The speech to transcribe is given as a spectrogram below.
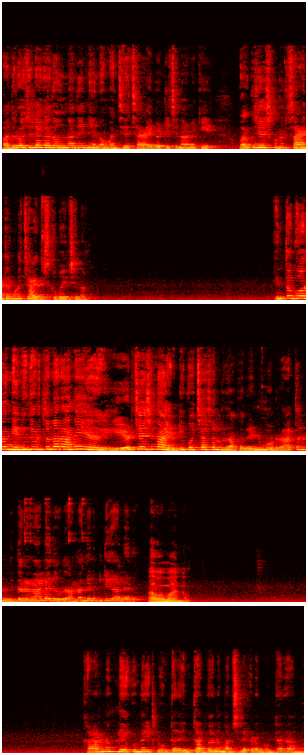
పది రోజులే కదా ఉన్నది నేను మంచిగా ఛాయ్ పెట్టించిన ఆమెకి. వర్క్ చేసుకుంటే సాయంత్రం కూడా ఛాయ్ తీసుకుపోయి ఇచ్చిన. ఇంత ఘోరంగా ఎందుకు తిడుతున్నారు అని ఏడ్ చేసిన ఇంటికి వచ్చి అసలు నాకు రెండు మూడు రాత్రులు నిద్ర రాలేదు అన్నం తినబుద్ధి కాలేదు. అవమానం. కారణం లేకుండా ఇట్లా ఉంటుంది. ఎంత అధ్వానం మనుషులు ఎక్కడ ఉంటారా అమ్మ?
